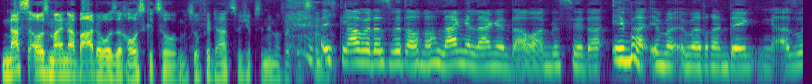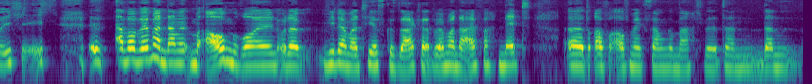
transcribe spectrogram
nass aus meiner Badehose rausgezogen. So viel dazu, ich habe sie mehr vergessen. Ich glaube, das wird auch noch lange, lange dauern, bis wir da immer, immer, immer dran denken. Also ich, ich, aber wenn man da mit dem Augenrollen oder wie der Matthias gesagt hat, wenn man da einfach nett äh, drauf aufmerksam gemacht wird, dann, dann,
